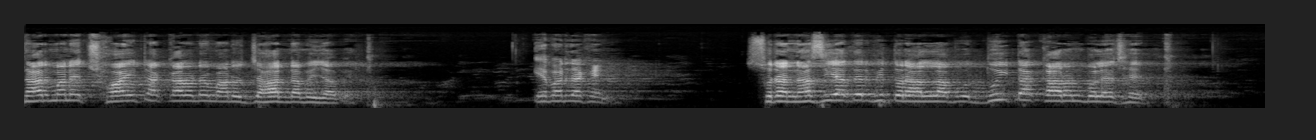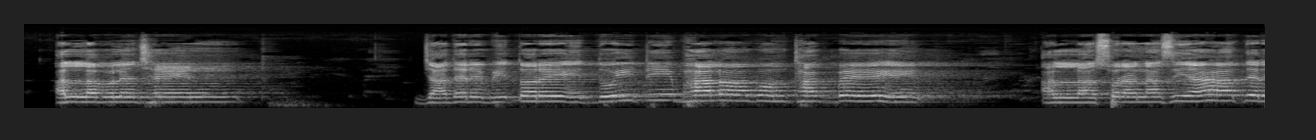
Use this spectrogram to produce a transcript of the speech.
তার মানে ছয়টা কারণে মানুষ জাহান নামে যাবে। এবার দেখেন, সুরা নাজিয়াতের ভিতরে আল্লাহ দুইটা কারণ বলেছে। আল্লাহ বলেছেন, যাদের ভিতরে দুইটি ভালো গুণ থাকবে, আল্লাহ সুরা নাজিয়াতের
